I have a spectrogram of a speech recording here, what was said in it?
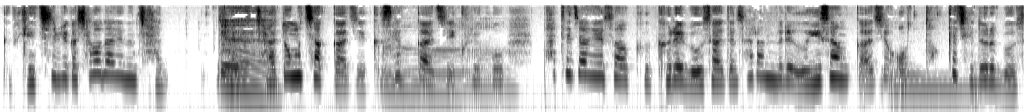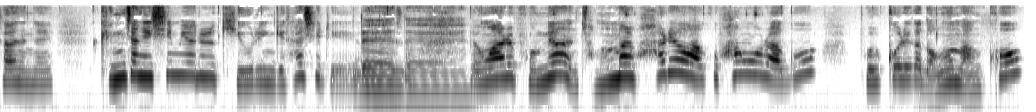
그 개츠비가 차고 다니는 자, 예. 자, 동차까지그 색까지 어. 그리고 파티장에서 그 글에 묘사된 사람들의 의상까지 음. 어떻게 제대로 묘사하느냐에 굉장히 심혈을 기울인 게 사실이에요. 네, 네. 영화를 보면 정말 화려하고 황홀하고 볼거리가 너무 많고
